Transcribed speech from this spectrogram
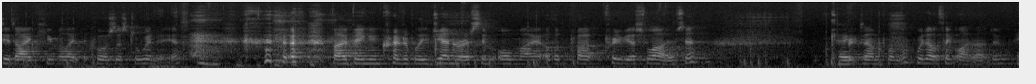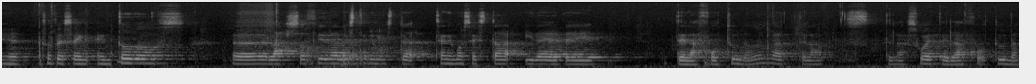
did I accumulate the causes to win it, yeah? By being incredibly generous in all my other previous lives, yeah? For Okay. example, no? We don't think like that, do we? Eh, Entonces, en, en todas eh, las sociedades tenemos, tenemos esta idea de, de la fortuna, ¿no? La- de, la, de la suerte, la fortuna.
